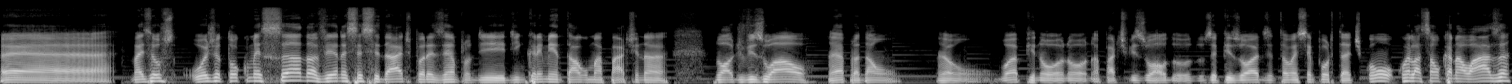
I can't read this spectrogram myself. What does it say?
É, mas eu, hoje eu estou começando a ver a necessidade, por exemplo, de, de incrementar alguma parte na, no audiovisual, né, para dar um, um up no, no, na parte visual do, dos episódios, então isso é importante. Com, com relação ao canal Asa,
